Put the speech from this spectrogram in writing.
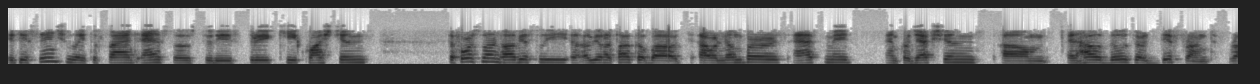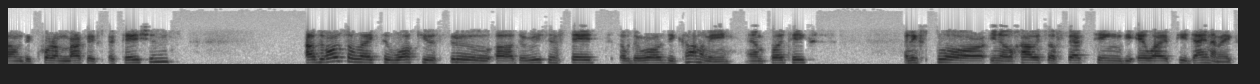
is essentially to find answers to these three key questions. The first one, obviously, uh, we want to talk about our numbers, estimates, and projections, um, and how those are different from the current market expectations. I would also like to walk you through uh, the recent state of the world's economy and politics and explore, you know, how it's affecting the AYP dynamics.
